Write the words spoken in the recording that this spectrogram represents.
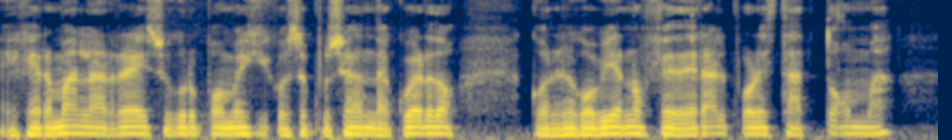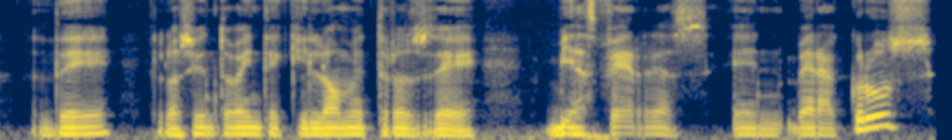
eh, Germán Larrea y su Grupo México se pusieran de acuerdo con el gobierno federal por esta toma de los 120 kilómetros de vías férreas en Veracruz,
